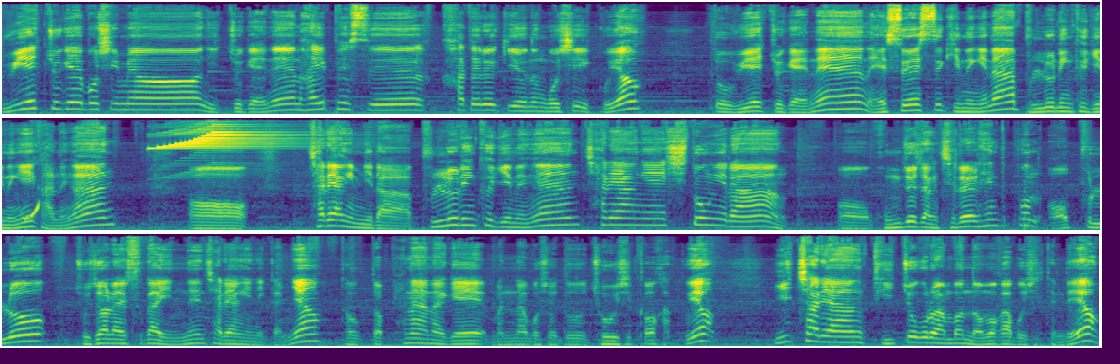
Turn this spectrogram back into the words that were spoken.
위에 쪽에 보시면 이쪽에는 하이패스 카드를 끼우는 곳이 있고요. 또 위에 쪽에는 SOS 기능이나 블루링크 기능이 가능한 어, 차량입니다. 블루링크 기능은 차량의 시동이랑 어, 공조 장치를 핸드폰 어플로 조절할 수가 있는 차량이니까요. 더욱더 편안하게 만나보셔도 좋으실 것 같고요. 이 차량 뒤쪽으로 한번 넘어가 보실 텐데요.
